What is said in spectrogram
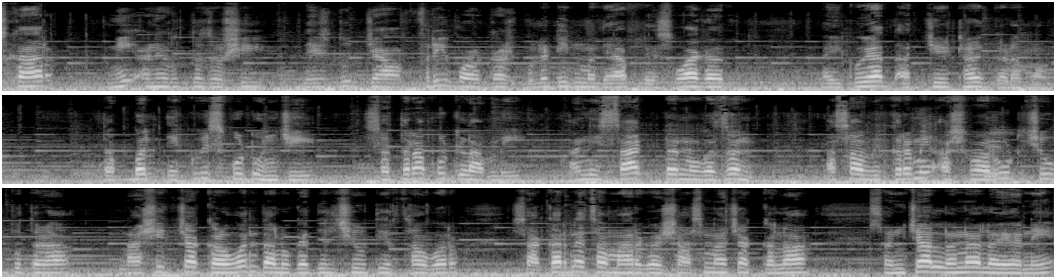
नमस्कार मी अनिरुद्ध जोशी. देशदूतच्या फ्री पॉडकास्ट बुलेटिनमध्ये आपले स्वागत. ऐकूयात आजची ठळक घडामोड. तब्बल एकवीस फूट उंची सतरा फूट लांबी आणि साठ टन वजन असा विक्रमी अश्वारूढ शिवपुतळा नाशिकच्या कळवण तालुक्यातील शिवतीर्थावर साकारण्याचा मार्ग शासनाच्या कला संचालनालयाने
